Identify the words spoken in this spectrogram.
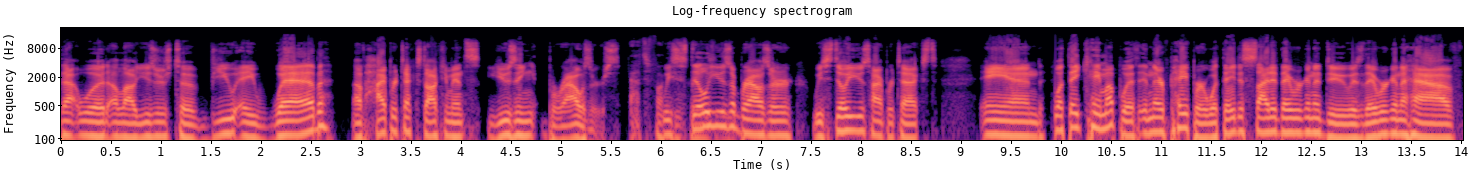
that would allow users to view a web of hypertext documents using browsers. That's fucking. we still crazy. use a browser, we still use hypertext. And what they came up with in their paper, what they decided they were going to do is they were going to have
